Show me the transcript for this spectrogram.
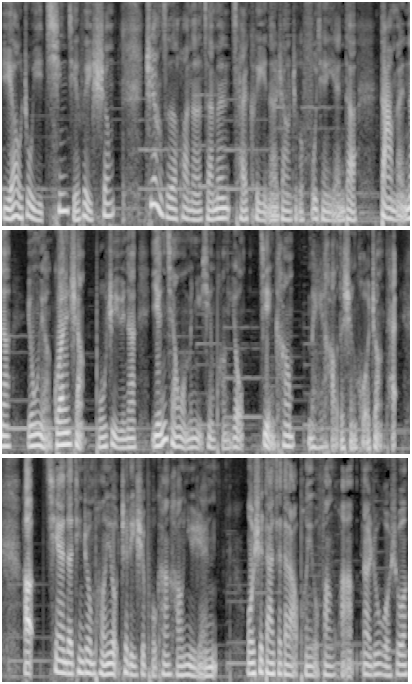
也要注意清洁卫生，这样子的话呢，咱们才可以呢，让这个附件炎的大门呢永远关上，不至于呢影响我们女性朋友健康美好的生活状态。好。亲爱的听众朋友，这里是普康好女人，我是大家的老朋友芳华。那如果说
